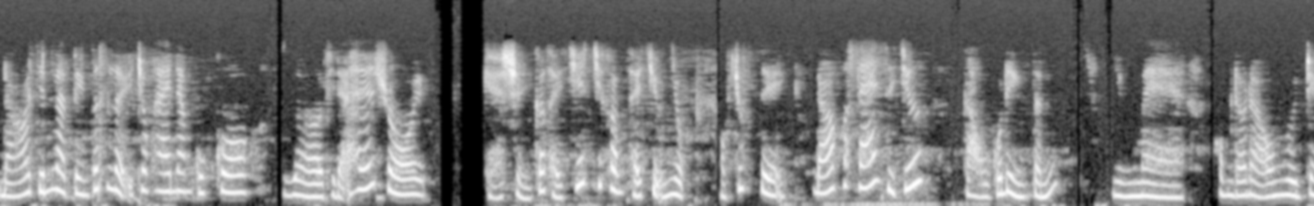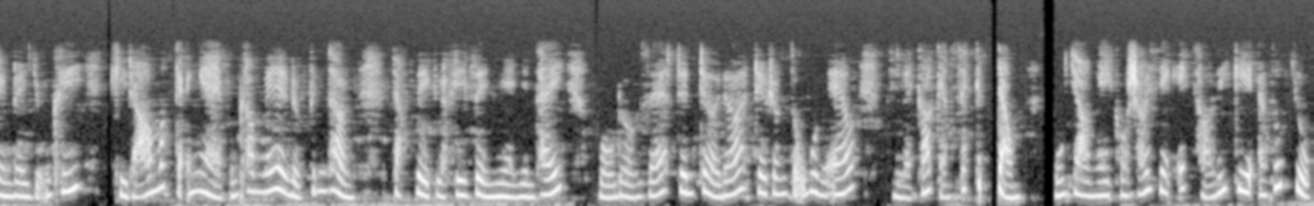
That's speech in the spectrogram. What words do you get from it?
đó chính là tiền tích lũy trong hai năm của cô, giờ thì đã hết rồi. Kẻ sĩ có thể chết chứ không thể chịu nhục, một chút tiền, đó có xá gì chứ, cầu của điền tĩnh. Nhưng mà, Hùng đậu đậu người tràn đầy dũng khí, khi đó mất cả ngày vẫn không lấy lại được tinh thần, đặc biệt là khi về nhà nhìn thấy bộ đồ giá trên trời đó treo trong tủ quần áo thì lại có cảm giác kích động, muốn cho ngay con sói gian ép họ lý kia ăn thuốc chuột.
